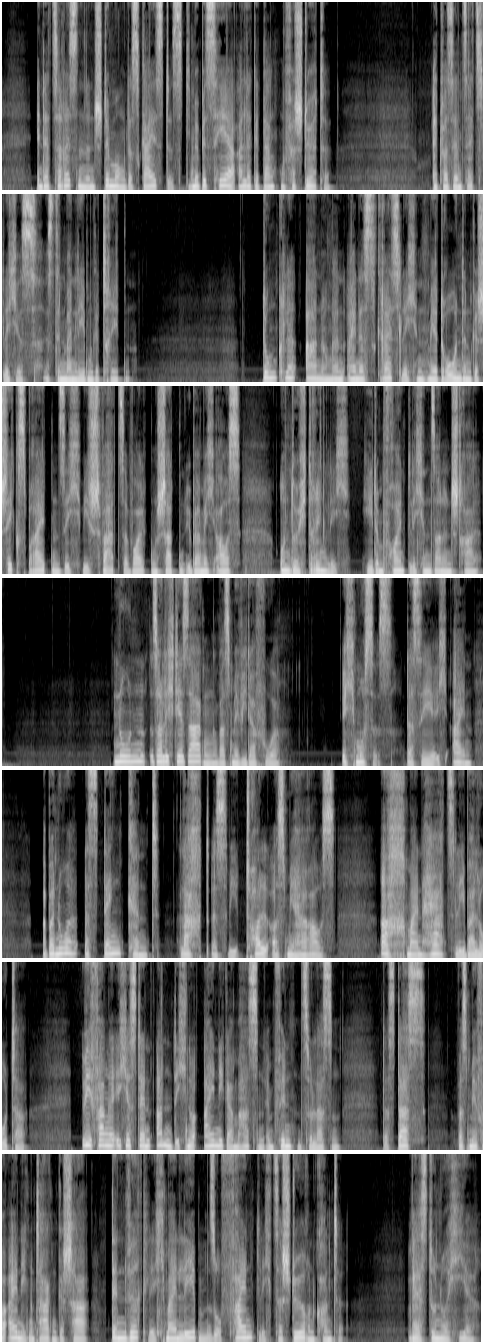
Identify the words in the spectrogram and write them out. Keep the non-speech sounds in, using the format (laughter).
in der zerrissenen Stimmung des Geistes, die mir bisher alle Gedanken verstörte. Etwas Entsetzliches ist in mein Leben getreten. Dunkle Ahnungen eines grässlichen, mir drohenden Geschicks breiten sich wie schwarze Wolkenschatten über mich aus, undurchdringlich jedem freundlichen Sonnenstrahl. Nun soll ich dir sagen, was mir widerfuhr. Ich muss es, das sehe ich ein, aber nur es denkend lacht es wie toll aus mir heraus. Ach, mein Herz, lieber Lothar, wie fange ich es denn an, dich nur einigermaßen empfinden zu lassen, dass das, was mir vor einigen Tagen geschah, denn wirklich mein Leben so feindlich zerstören konnte? Wärst du nur hier,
